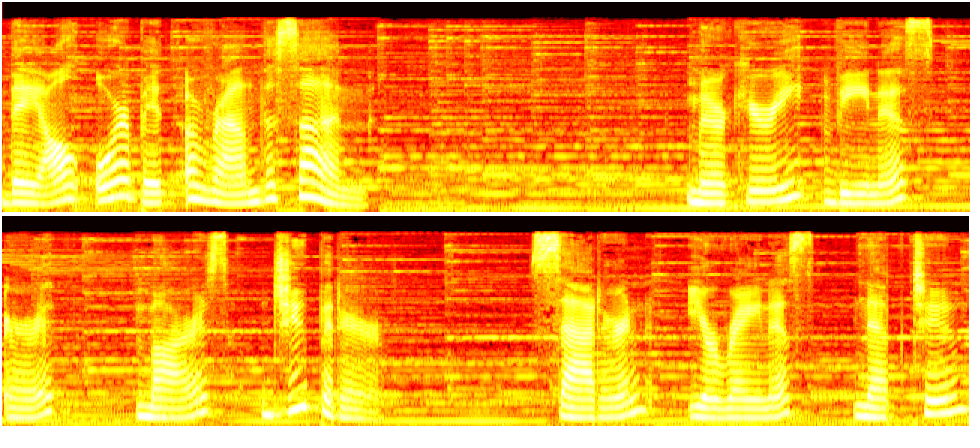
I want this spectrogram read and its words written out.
They all orbit around the Sun. Mercury, Venus, Earth, Mars, Jupiter. Saturn, Uranus, Neptune,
